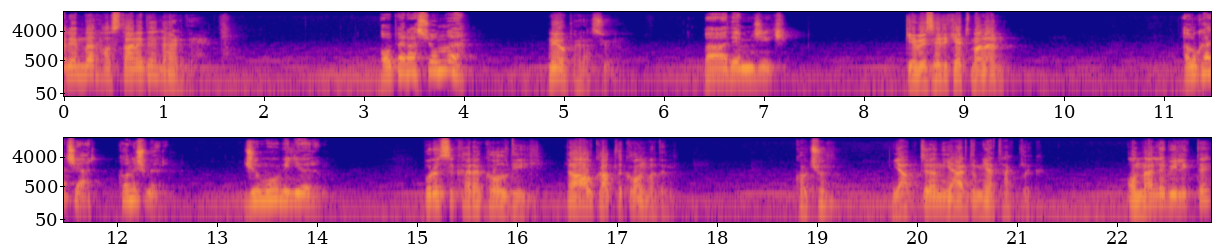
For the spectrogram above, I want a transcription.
Alemdar hastanede nerede? Operasyonda. Ne operasyonu? Bademcik. Gevezelik etme lan. Avukat çağır. Konuşmuyorum. Cumu biliyorum. Burası karakol değil. Daha avukatlık olmadın. Koçun, yaptığın yardım yataklık. Onlarla birlikte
